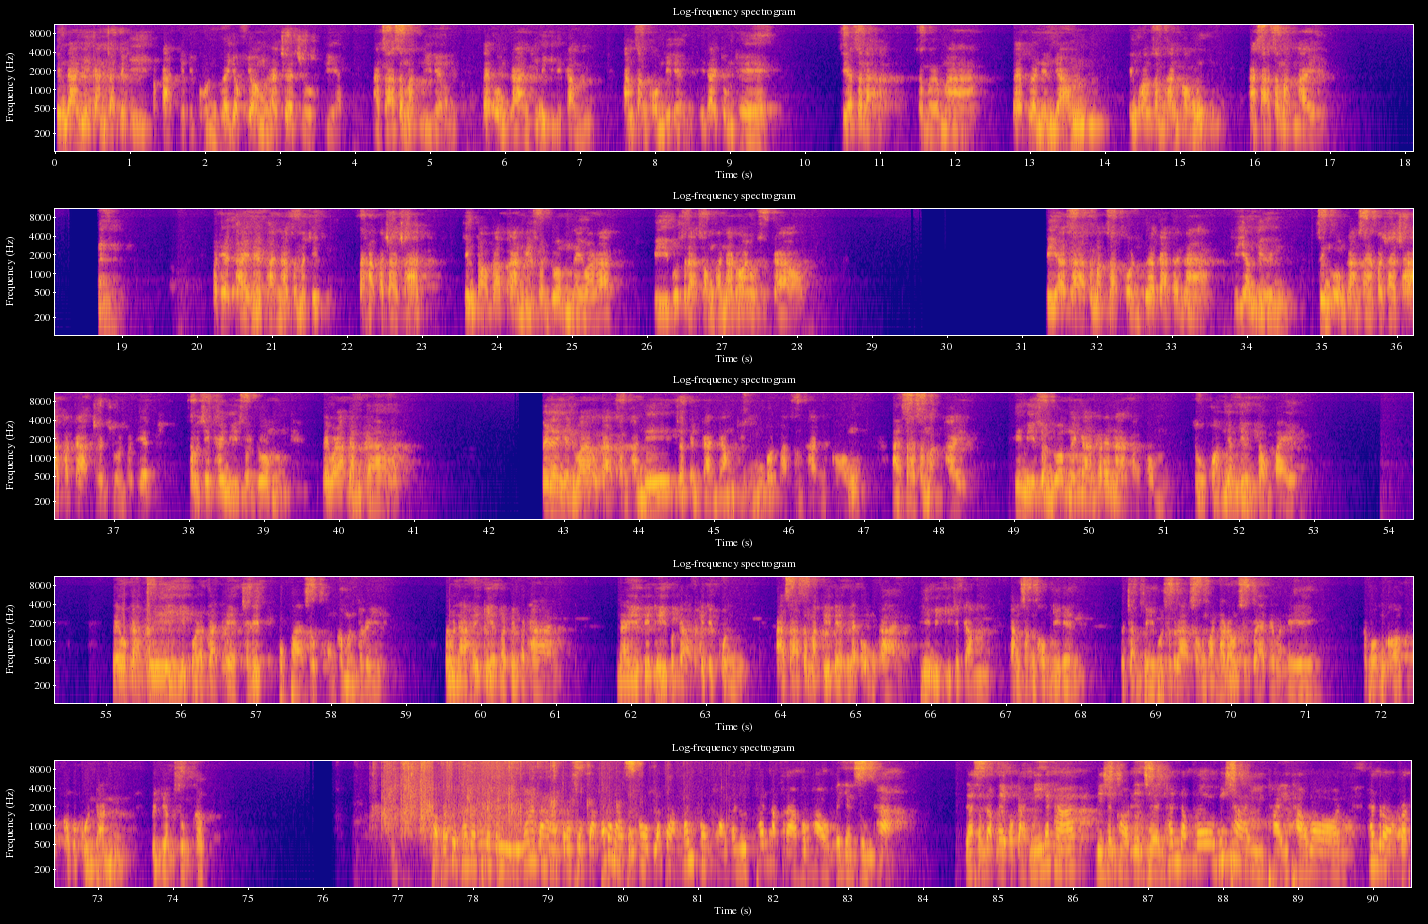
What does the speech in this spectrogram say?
จึงได้มีการจัดพิธีประกาศเกียรติคุณเพื่อยกย่องและเชิดชูเกียรติอาสาสมัครดีเด่น และองค์การที่มีกิจกรรมทางสังคมดีเด่นที่ได้ทุ่มเท เสียสละเสมอมา และเพื่อเน้นย้ำถึงความสำคัญของอาสาสมัครไทย ประเทศไทยในฐานะสมาชิกสหประชาชาติ จึงตอบรับการมีส่วนร่วมในวาระปีพุทธศักราช 2569ปีอาสาสมัครสากลเพื่อการพัฒนาที่ยั่งยืน ซึ่งองค์การสหประชาชาติประกาศเชิญชวนประเทศสมาชิกให้มีส่วนร่วม ในวาระดังกล่าวได้เลยเห็นว่าโอกาสสำคัญนี้จะเป็นการย้ำถึงบทบาทสำคัญของอาสาสมัครไทย ที่มีส่วนร่วมในการพัฒนาสังคมสู่ความยั่งยืนต่อไป ในโอกาสที่วรากาศเอกชลิตปุภาสุของคมนตรีกรุณาให้เกียรติมาเป็นประธาน ในพิธีประกาศกิจคุณอาสาสมัครดีเด่น และองค์การที่มีกิจกรรมทางสังคมดีเด่น ประจำปีพุทธศักราช 2568 ในวันนี้ครับผมขอขอบพระคุณท่านเป็นอย่างสูงครับ ขอบพระคุณท่านรัฐมนตรีว่าการกระทรวงการพัฒนาสังคมและความมั่นคงของมนุษย์ท่านอัคราพรหมเผ่าเป็นอย่างสูงค่ะ และสำหรับในโอกาสนี้นะคะดิฉันขอเรียนเชิญท่านดรวิชัยไทยถาวร ท่านรองประ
